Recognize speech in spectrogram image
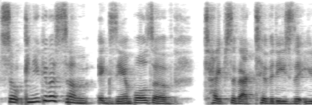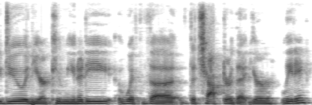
So, can you give us some examples of types of activities that you do in your community with the the chapter that you're leading?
